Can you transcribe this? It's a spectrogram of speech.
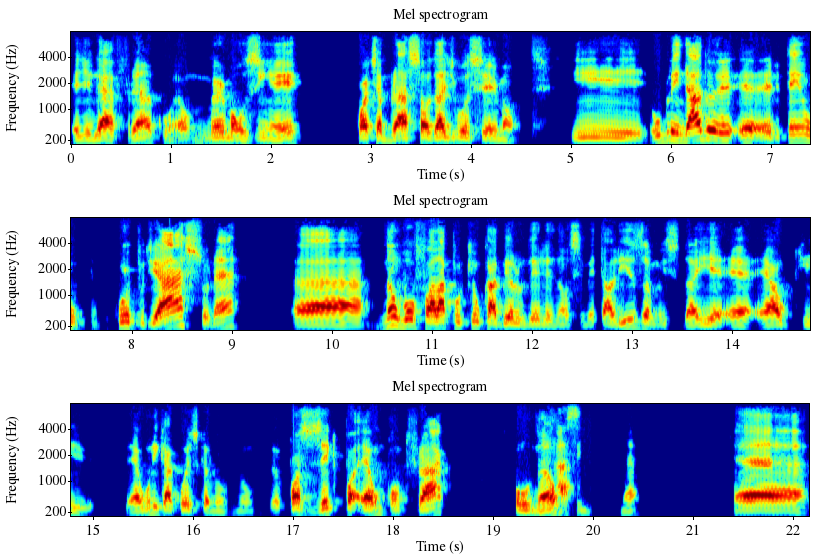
Edgar Franco, é o meu irmãozinho aí. Forte abraço, saudade de você, irmão. E o blindado, ele tem o corpo de aço, né? Uh, não vou falar porque o cabelo dele não se metaliza, mas isso daí é, é algo que é a única coisa que eu não, não, eu posso dizer que é um ponto fraco ou não, ah, sim. né? É,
